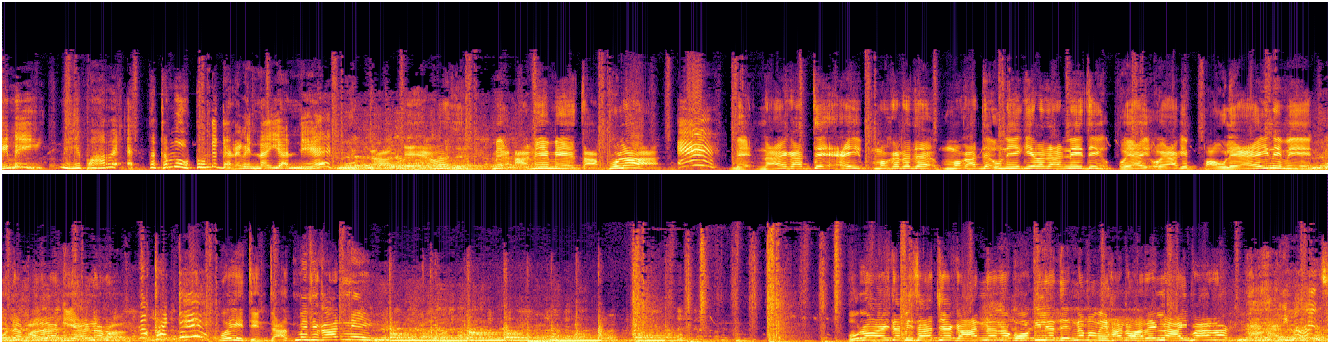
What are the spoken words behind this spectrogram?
නෙමෙයි. මේ පාර ඇත්තටම ඔටුන්ට ගැලවෙන්නයි යන්නේ ඈ. පුතා ඒවද මේ අනේ මේ තප්පුලා මේ ණය ගත්තේ ඇයි මොකටද මොකද්ද උනේ කියලා දන්නේ ඉතින් ඔයයි ඔයාගේ පවුලේ ඇයිනේ මේ පොඩ බලලා කියන්නකෝ මොකද්ද? ඔය ඉතින් දත්මිටි කන්නේ පුරවයිත පිසාචය ගන්නන්න කෝකිලිය දෙන්නම මෙහට වරෙල්ල අයිපාරක් හරි මහන්ස.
